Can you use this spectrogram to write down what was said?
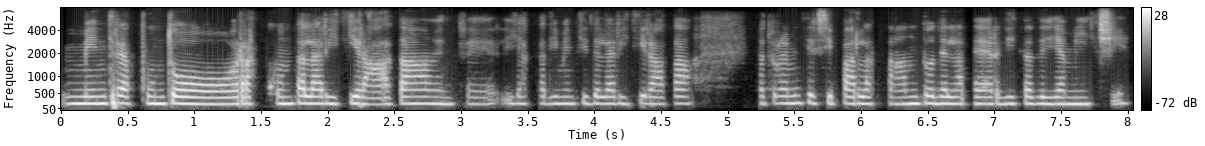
mentre appunto racconta la ritirata, mentre gli accadimenti della ritirata, naturalmente si parla tanto della perdita degli amici,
